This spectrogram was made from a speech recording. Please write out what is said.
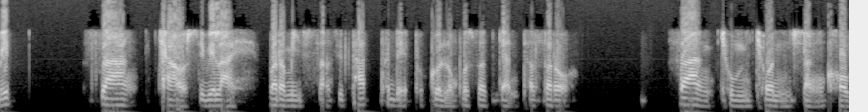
มิตร สร้างชาวสิวิไลบารมีสามสิทัศพระเดชพระคุณหลวงพ่อสดจันทสโรสร้างชุมชนสังคม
